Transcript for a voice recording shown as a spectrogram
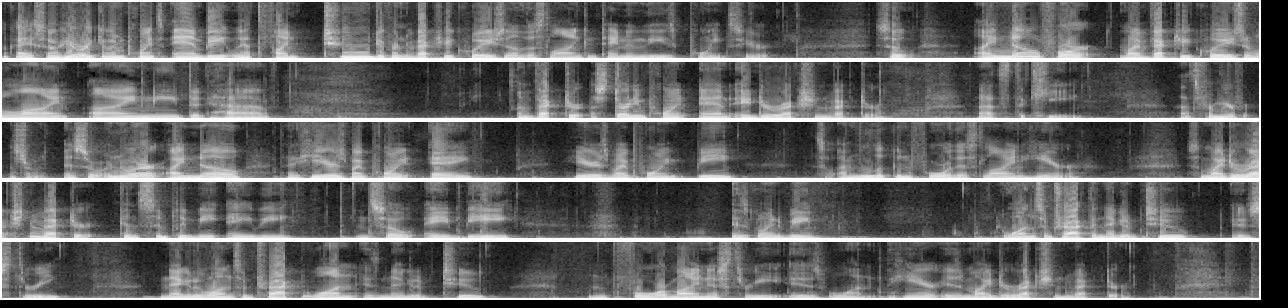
Okay, so here we're given points A and B. We have to find two different vector equations of this line containing these points here. So I know for my vector equation of a line, I need to have a vector, a starting point, and a direction vector. That's the key. That's from your And so in order, I know that here's my point A, here's my point B. So I'm looking for this line here. So my direction vector can simply be AB. And so AB is going to be 1 subtract the negative 2 is 3. Negative 1 subtract 1 is negative 2. And 4 minus 3 is 1. Here is my direction vector.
